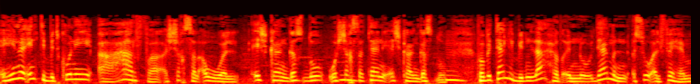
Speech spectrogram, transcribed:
هنا انت بتكوني عارفة الشخص الأول إيش كان قصده والشخص الثاني إيش كان قصده. فبالتالي بنلاحظ إنه دائما سوء الفهم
